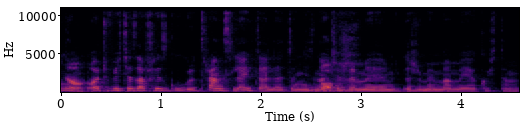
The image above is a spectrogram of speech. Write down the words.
No, oczywiście zawsze jest Google Translate, ale to nie znaczy, że my, że my mamy jakoś tam.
